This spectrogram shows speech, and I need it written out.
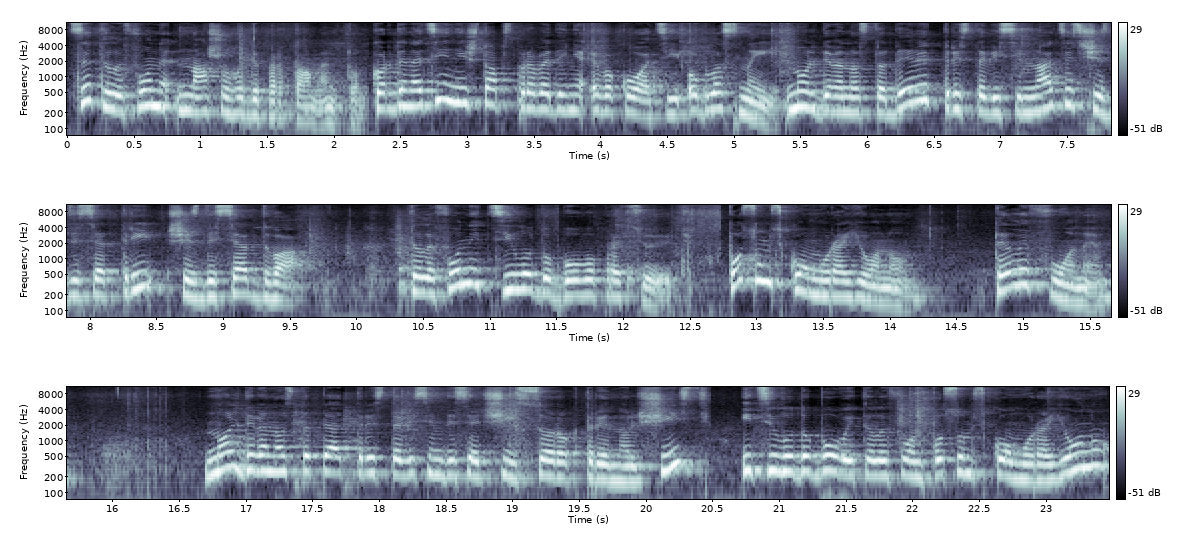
Це телефони нашого департаменту. Координаційний штаб з проведення евакуації обласний 099 318 63 62. Телефони цілодобово працюють. По Сумському району телефони 095 386 4306 і цілодобовий телефон по Сумському району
